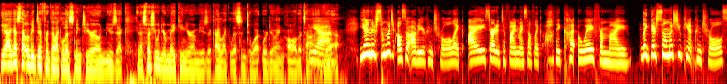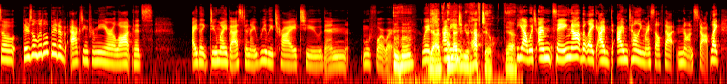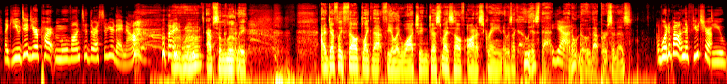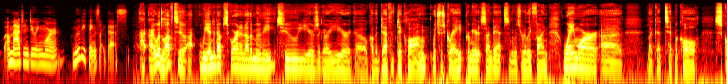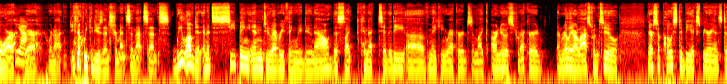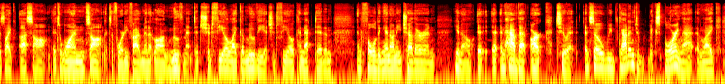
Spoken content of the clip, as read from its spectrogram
yeah, I guess that would be different than like listening to your own music. You know, especially when you're making your own music. I like listen to what we're doing all the time. Yeah. Yeah. Yeah, and there's so much also out of your control. Like I started to find myself like, oh, they cut away from my like there's so much you can't control. So there's a little bit of acting for me or a lot that's I like do my best and I really try to then move forward. Mm-hmm. Which yeah, I, I, I mean, imagine you'd have to. Yeah. Yeah, which I'm saying that, but like I'm I'm telling myself that nonstop. Like like you did your part, move on to the rest of your day now. like, mm-hmm. Absolutely. I definitely felt like that feeling watching just myself on a screen. It was like, who is that? Yeah. I don't know who that person is. What about in the future? Do you imagine doing more movie things like this? I, I would love to. I, we ended up scoring another movie two years ago, a year ago, called The Death of Dick Long, which was great. Premiered at Sundance and was really fun. Way more uh, like a typical score yeah. where we're not, you know, we could use instruments in that sense. We loved it, and it's seeping into everything we do now. This like connectivity of making records, and like our newest record, and really our last one too they're supposed to be experienced as like a song. It's one song. It's a 45 minute long movement. It should feel like a movie. It should feel connected and and folding in on each other and you know it, and have that arc to it. And so we got into exploring that and like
